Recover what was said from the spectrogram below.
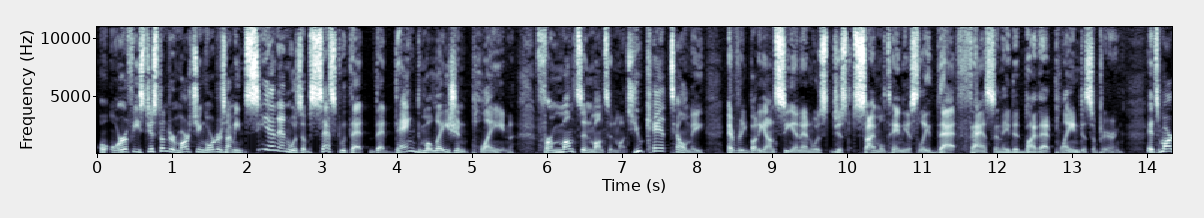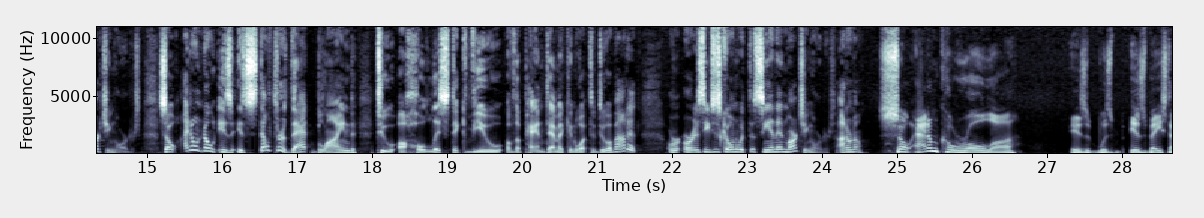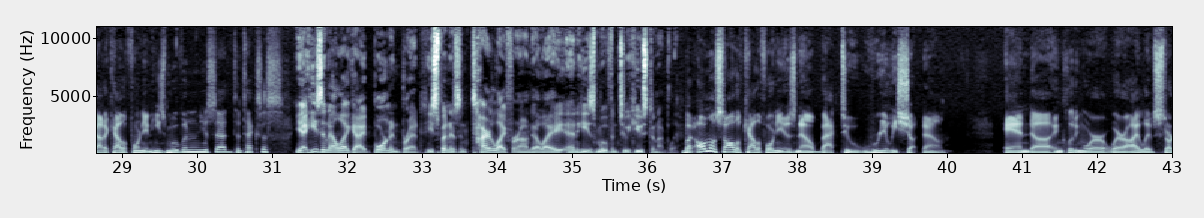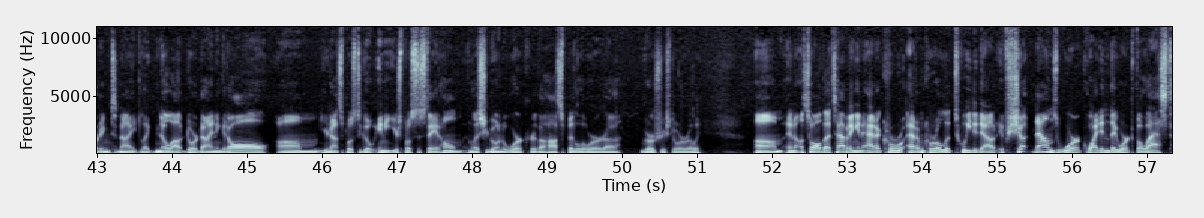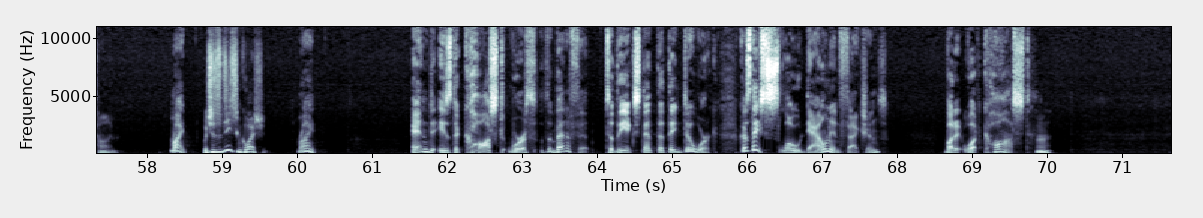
or, if he's just under marching orders. I mean, CNN was obsessed with that that danged Malaysian plane for months and months and months. You can't tell me everybody on CNN was just simultaneously that fascinated by that plane disappearing. It's marching orders. So I don't know. Is is Stelter that blind to a holistic view of the pandemic and what to do about it, or or is he just going with the CNN marching orders? I don't know. So Adam Carolla is was is based out of California, and he's moving. You said to Texas. Yeah, he's an LA guy, born and bred. He spent his entire life around LA, and he's moving to Houston, I believe. But almost all of California is now back to really shut down, and uh, including where where I live, starting tonight. Like no outdoor dining at all. Um, you're not supposed to go any. You're supposed to stay at home unless you're going to work or the hospital or uh, grocery store, really. Um, and so all that's happening. And Adam, Car- Adam Carolla tweeted out, "If shutdowns work, why didn't they work the last time?" Right, Which is a decent question. right. And is the cost worth the benefit to the extent that they do work? Because they slow down infections, but at what cost?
